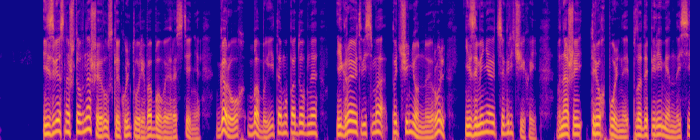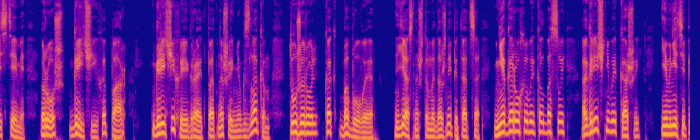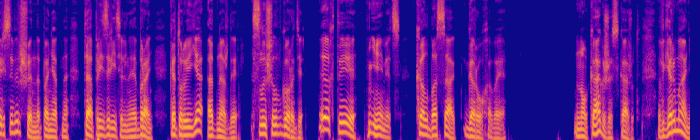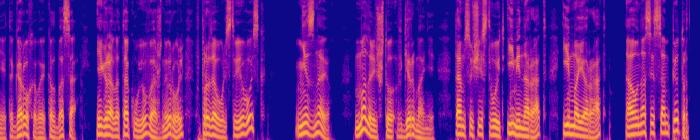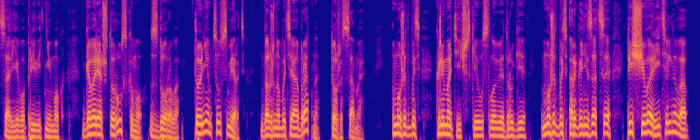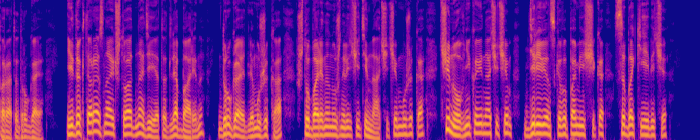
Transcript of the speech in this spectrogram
Известно, что в нашей русской культуре бобовые растения, горох, бобы и тому подобное, играют весьма подчиненную роль и заменяются гречихой. В нашей трехпольной плодопеременной системе рожь, гречиха, пар. Гречиха играет по отношению к злакам ту же роль, как бобовая. Ясно, что мы должны питаться не гороховой колбасой, а гречневой кашей. И мне теперь совершенно понятна та презрительная брань, которую я однажды слышал в городе. «Эх ты, немец, колбаса гороховая!» Но как же, скажут, в Германии эта гороховая колбаса играла такую важную роль в продовольствии войск? Не знаю. Мало ли что в Германии. Там существует и минорат, и майорат, а у нас и сам Петр царь его привить не мог. Говорят, что русскому здорово, то немцу смерть. Должно быть и обратно то же самое. Может быть, климатические условия другие – может быть, организация пищеварительного аппарата другая. И доктора знают, что одна диета для барина, другая для мужика, что барина нужно лечить иначе, чем мужика, чиновника иначе, чем деревенского помещика Собакевича,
